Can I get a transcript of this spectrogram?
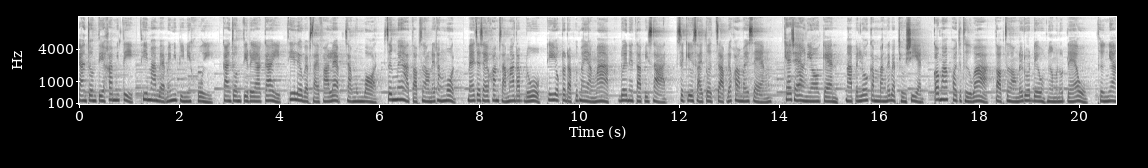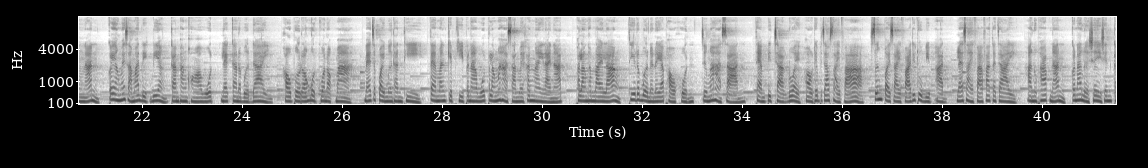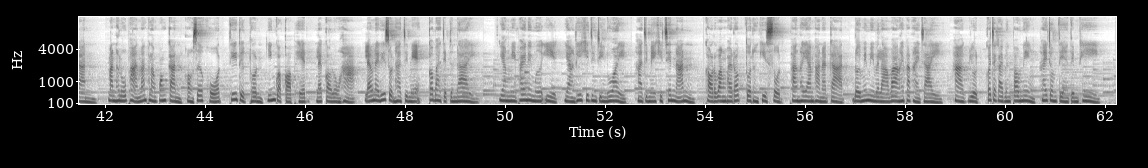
การโจมตีข้ามมิติที่มาแบบไม่มีปีมีคุย การโจมตีระยะใกล้ที่เร็วแบบสายฟ้าแลบจากมุมบอด ซึ่งไม่อาจตอบสนองได้ทั้งหมด แม้จะใช้ความสามารถรับดูที่ยกระดับขึ้นมาอย่างมาก ด้วยในตาปีศาจสกิลสายตรวจจับและความไวแสง แค่ใช้อ่างนีออแกน มาเป็นโลกกำบังได้แบบเฉียวเฉียด ก็มากพอจะถือว่าตอบสนองได้รวดเร็วเหนือมนุษย์แล้ว ถึงอย่างนั้นก็ยังไม่สามารถเด็กเลี่ยงการพังของอาวุธ และการระเบิดได้ เขาเผอร้องอดควรออกมา แม้จะปล่อยมือทันที แต่มันเก็บขีปนาวุธพลังมหาศาลไว้ข้างในหลายนัด พลังทำลายล้างที่ระเบิดในระยะเผาขนจึงมหาศาล แถมปิดฉากด้วยหอกเทพเจ้าสายฟ้า ซึ่งปล่อยสายฟ้าที่ถูกบีบอัด และสายฟ้าฟากระจายอนุภาพนั้นก็น่าเหลือเชื่อเช่นกันมันทะลุผ่านม่านพลังป้องกันของเสื้อโค้ทที่ถึกทนยิ่งกว่ากอบเพชรและกอโลหะ แล้วในที่สุดฮาจิเมะก็บาดเจ็บจนได้ ยังมีไพ่ในมืออีก อย่างที่คิดจริง ๆ ด้วยฮาจิเมะคิดเช่นนั้น เขาระวังภัยรอบตัวถึงขีดสุด พังทะยานผ่านอากาศ โดยไม่มีเวลาว่างให้พักหายใจ หากหยุดก็จะกลายเป็นเป้านิ่ง ให้โจมตีอย่างเต็มที่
